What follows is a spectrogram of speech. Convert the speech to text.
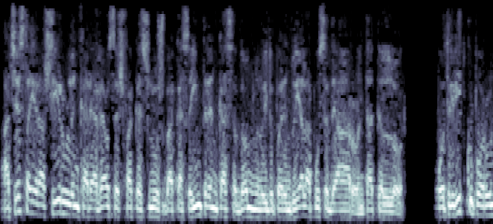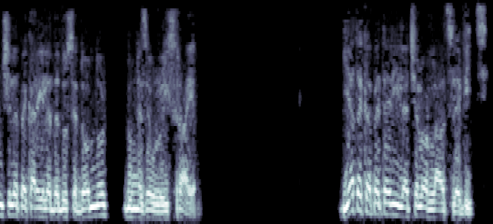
Acesta era șirul în care aveau să-și facă slujba ca să intre în casa Domnului după rânduiala pusă de Aaron, tatăl lor, potrivit cu poruncile pe care îi le dăduse Domnul, Dumnezeul lui Israel. Iată căpetenile celorlalți leviți.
